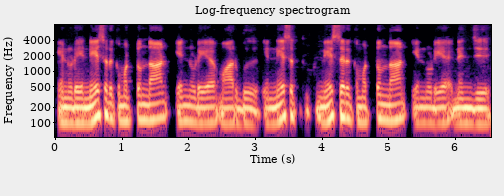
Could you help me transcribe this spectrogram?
என்னுடைய நேசருக்கு மட்டும்தான் என்னுடைய மார்பு. என் நேச நேசருக்கு மட்டும்தான் என்னுடைய நெஞ்சு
